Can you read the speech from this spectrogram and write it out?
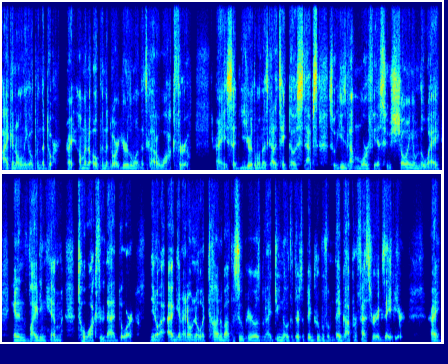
I can only open the door, right? I'm going to open the door. You're the one that's got to walk through. Right? He said, You're the one that's got to take those steps. So he's got Morpheus who's showing him the way and inviting him to walk through that door. You know, again, I don't know a ton about the superheroes, but I do know that there's a big group of them. They've got Professor Xavier, right?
